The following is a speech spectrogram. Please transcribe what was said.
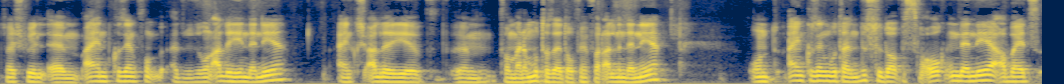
Zum Beispiel ähm, ein Cousin von, also wir wohnen alle hier in der Nähe. Eigentlich alle hier ähm, von meiner Mutterseite auf jeden Fall alle in der Nähe. Und ein Cousin wohnt halt in Düsseldorf, ist zwar auch in der Nähe, aber jetzt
